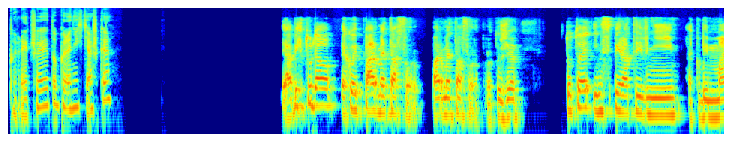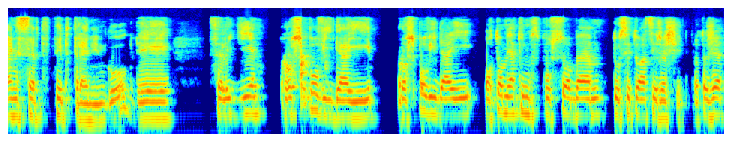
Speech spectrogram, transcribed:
proč je to pro nich těžké? Já bych tu dal jako pár metafor, pár metafor, protože toto je inspirativní jakoby mindset typ tréninku, kdy se lidi rozpovídají rozpovídají o tom, jakým způsobem tu situaci řešit. Protože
